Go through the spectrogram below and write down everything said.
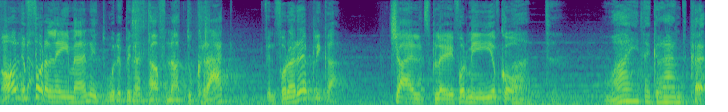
All for a layman, it would have been a tough nut to crack, even for a replica. Child's play for me, of course. But why the grand... Uh,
